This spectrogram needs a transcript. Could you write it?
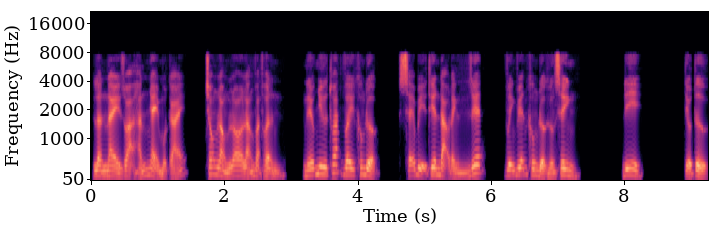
lần này dọa hắn nhảy một cái, trong lòng lo lắng vạn phần, nếu như thoát vây không được, sẽ bị thiên đạo đánh giết, vĩnh viễn không được hướng sinh. Đi. Tiểu tử,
